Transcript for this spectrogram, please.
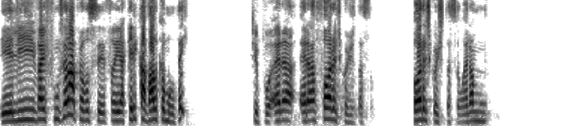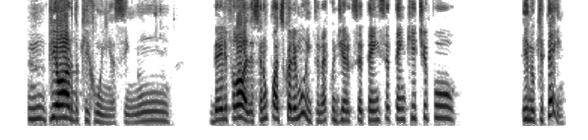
Ele vai funcionar para você. Eu falei, aquele cavalo que eu montei? Tipo, era, era fora de cogitação. Fora de cogitação. Era pior do que ruim, assim. Não Daí ele falou: olha, você não pode escolher muito, né? Com o dinheiro que você tem, você tem que, tipo, ir no que tem.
